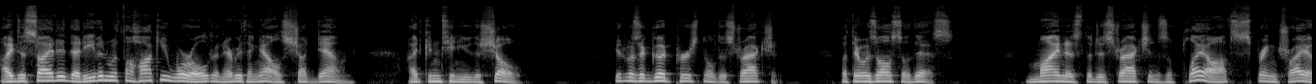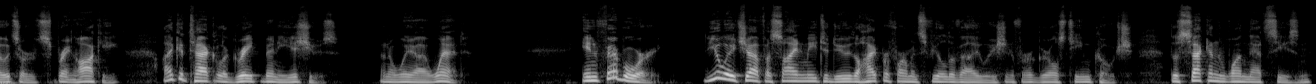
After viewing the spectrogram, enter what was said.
I decided that even with the hockey world and everything else shut down, I'd continue the show. It was a good personal distraction, but there was also this. Minus the distractions of playoffs, spring tryouts, or spring hockey, I could tackle a great many issues, and away I went. In February, the OHF assigned me to do the high performance field evaluation for a girls' team coach, the second one that season,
